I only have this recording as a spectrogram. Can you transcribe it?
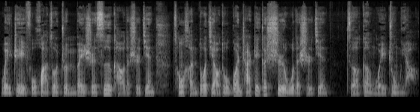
为这幅画做准备时思考的时间，从很多角度观察这个事物的时间，则更为重要。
